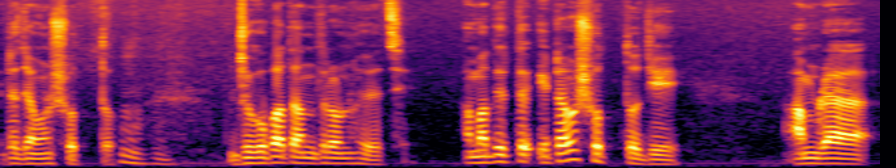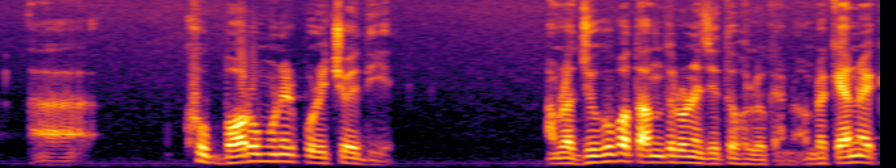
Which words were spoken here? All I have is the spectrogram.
এটা যেমন সত্য। যুগপাত আন্দোলন হয়েছে। আমাদের তো এটাও সত্য যে আমরা খুব বড় মনের পরিচয় দিয়ে আমরা যুগপৎ আন্দোলনে যেতে হলো কেন? আমরা কেন এক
